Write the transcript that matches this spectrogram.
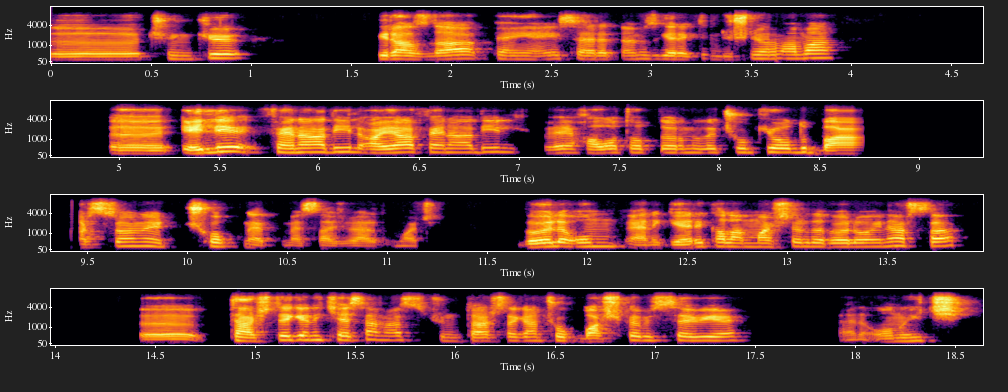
Ee, çünkü biraz daha Penya'yı seyretmemiz gerektiğini düşünüyorum ama e, eli fena değil, ayağı fena değil ve hava toplarında da çok iyi oldu. Barcelona'ya çok net mesaj verdi maç. Böyle on, yani geri kalan maçları da böyle oynarsa e, Ter kesemez. Çünkü Ter Stegen çok başka bir seviye. Yani onu hiç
